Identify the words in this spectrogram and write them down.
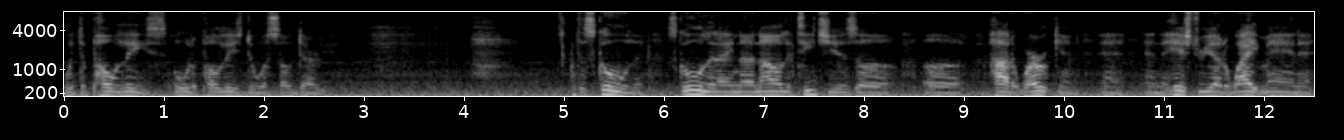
with the police. Oh, the police do us so dirty. The schooling. Schooling ain't nothing. All the teachers uh uh how to work and, and, and the history of the white man and,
